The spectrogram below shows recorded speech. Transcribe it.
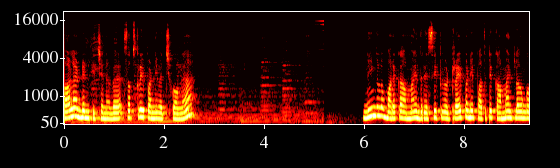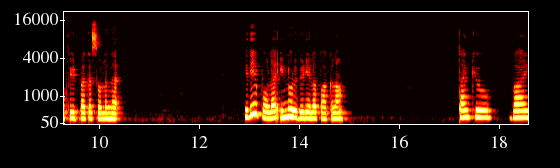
பாலாண்டன் கிச்சனவை சப்ஸ்கிரைப் பண்ணி வச்சுக்கோங்க. நீங்களும் மறக்காமல் இந்த ரெசிபியை ட்ரை பண்ணி பார்த்துட்டு கமெண்ட்டில் உங்கள் ஃபீட்பேக்கை சொல்லுங்கள் இதே போல் இன்னொரு வீடியோவில் பார்க்கலாம். தேங்க்யூ பாய்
